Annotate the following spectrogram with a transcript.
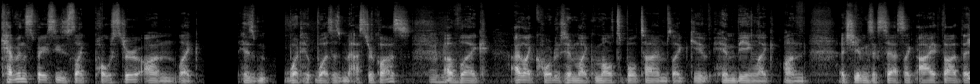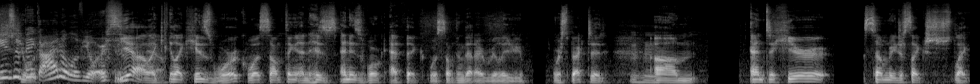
kevin spacey's like poster on like his what it was his masterclass Mm-hmm. of like i like quoted him like multiple times like you- him being like on achieving success like i thought that He's a big would- idol of yours. yeah like like his work was something and his and his work ethic was something that i really respected Mm-hmm. um and to hear somebody just like sh- like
